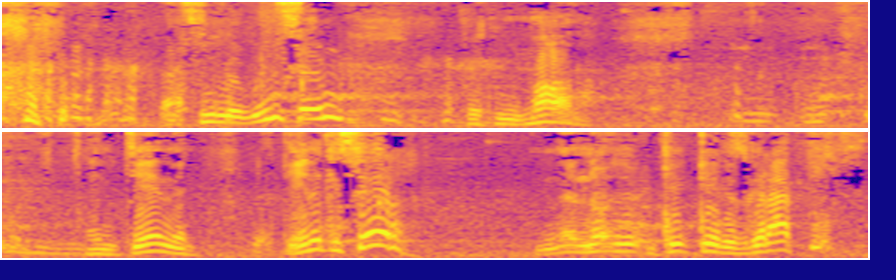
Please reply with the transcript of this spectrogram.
así le dicen, pues ni modo. ¿Entienden? Tiene que ser. ¿qué, ¿Qué eres gratis?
